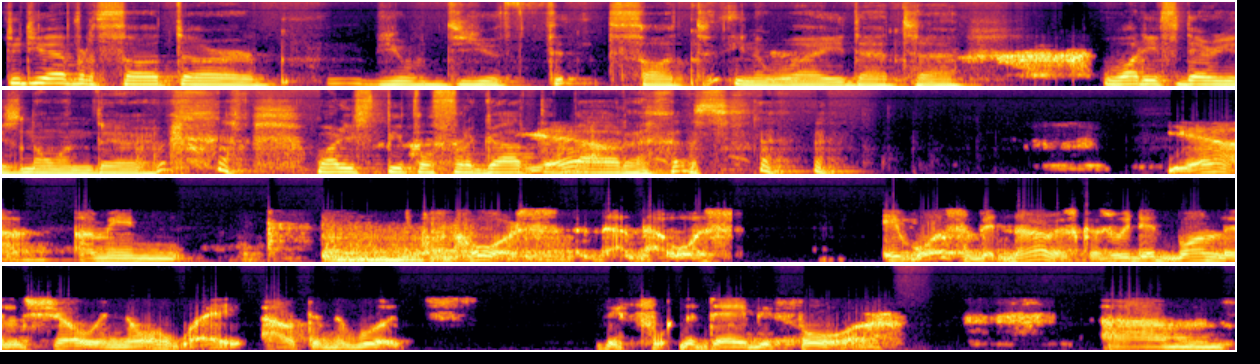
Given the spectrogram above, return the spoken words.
Did you ever thought, or you do you th- thought in a way that? Uh, what if there is no one there? what if people forgot yeah. about us? yeah, I mean, of course, that, that was it was a bit nervous because we did one little show in Norway out in the woods before the day before. Um,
